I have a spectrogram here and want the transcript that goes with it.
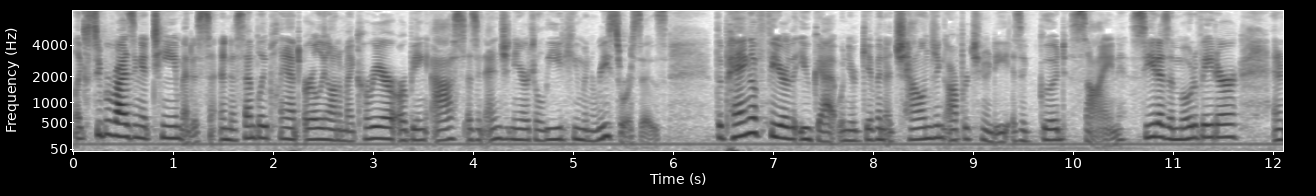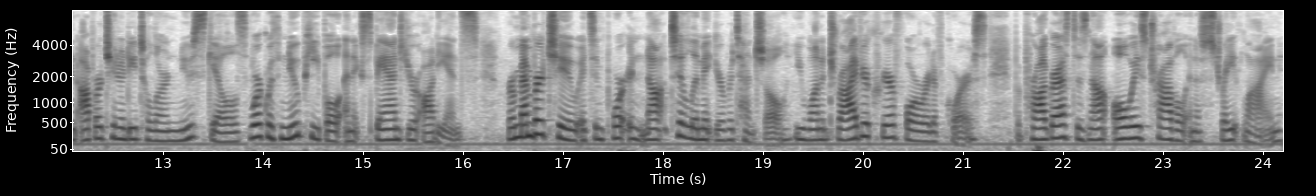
Like supervising a team at an assembly plant early on in my career or being asked as an engineer to lead human resources. The pang of fear that you get when you're given a challenging opportunity is a good sign. See it as a motivator and an opportunity to learn new skills, work with new people, and expand your audience. Remember, too, it's important not to limit your potential. You want to drive your career forward, of course, but progress does not always travel in a straight line.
